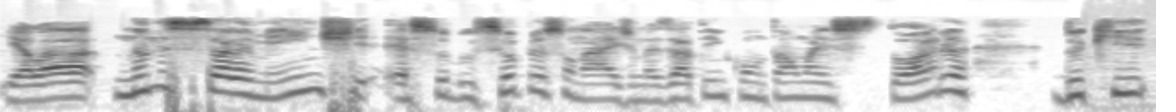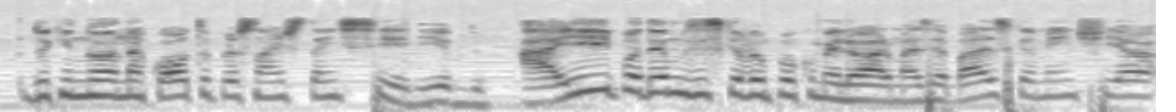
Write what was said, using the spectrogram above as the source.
e ela não necessariamente é sobre o seu personagem mas ela tem que contar uma história do que, do que no, na qual o teu personagem está inserido. Aí podemos escrever um pouco melhor, mas é basicamente é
